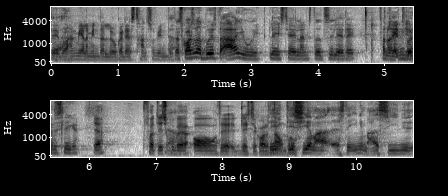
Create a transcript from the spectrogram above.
ja. Ja. hvor han mere eller mindre lukker deres transfervindue. Ja. Der skulle også have været bud efter Arjui, læste jeg et eller andet sted tidligere i dag, fra noget andet ja. Bundesliga. Ja, for det skulle Ja. være... Åh, det læste jeg godt et navn det, på. det siger meget, altså det er egentlig meget sigende,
